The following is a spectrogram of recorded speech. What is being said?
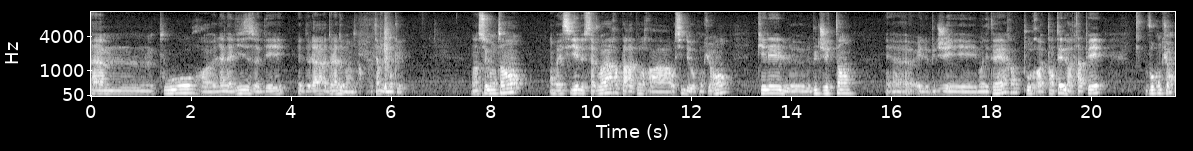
euh, pour euh, l'analyse de la, de la demande en termes de mots-clés. Dans un second temps, on va essayer de savoir par rapport au site de vos concurrents quel est le, budget temps euh, et le budget monétaire pour tenter de rattraper vos concurrents.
